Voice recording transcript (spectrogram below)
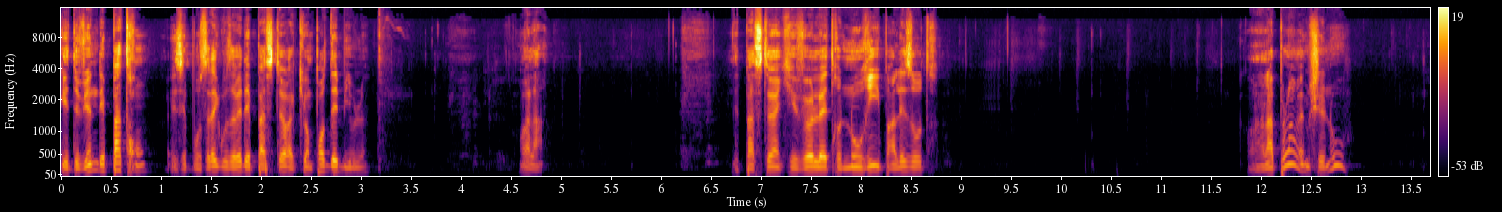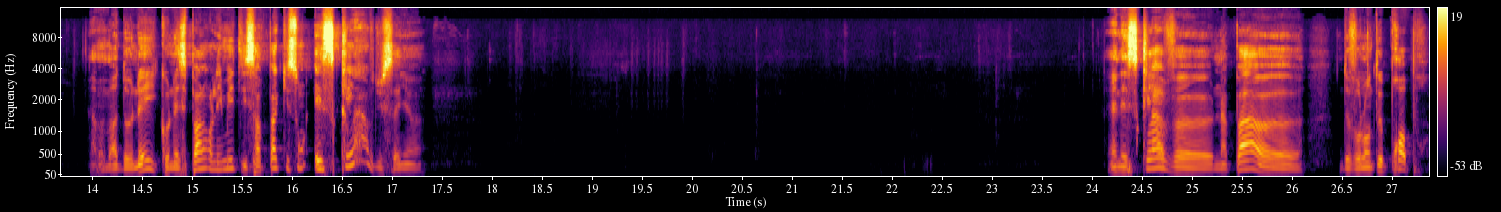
ils deviennent des patrons. Et c'est pour cela que vous avez des pasteurs à qui on porte des Bibles. Voilà. Des pasteurs qui veulent être nourris par les autres. On en a plein, même chez nous. À un moment donné, ils ne connaissent pas leurs limites. Ils ne savent pas qu'ils sont esclaves du Seigneur. Un esclave euh, n'a pas euh, de volonté propre.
